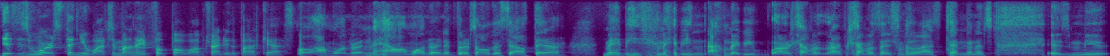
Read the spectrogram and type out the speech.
this is worse than you watching Monday Night Football while I'm trying to do the podcast. Well, I'm wondering now. I'm wondering if there's all this out there. Maybe, maybe, maybe our conver- our conversation for the last ten minutes is mute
